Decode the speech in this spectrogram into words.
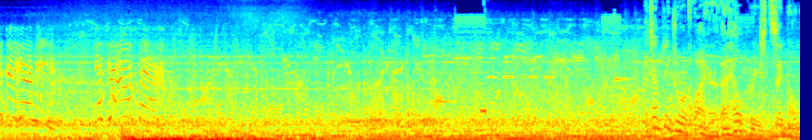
You can hear me! If you're out there! Attempting to acquire the Hell Priest signal.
